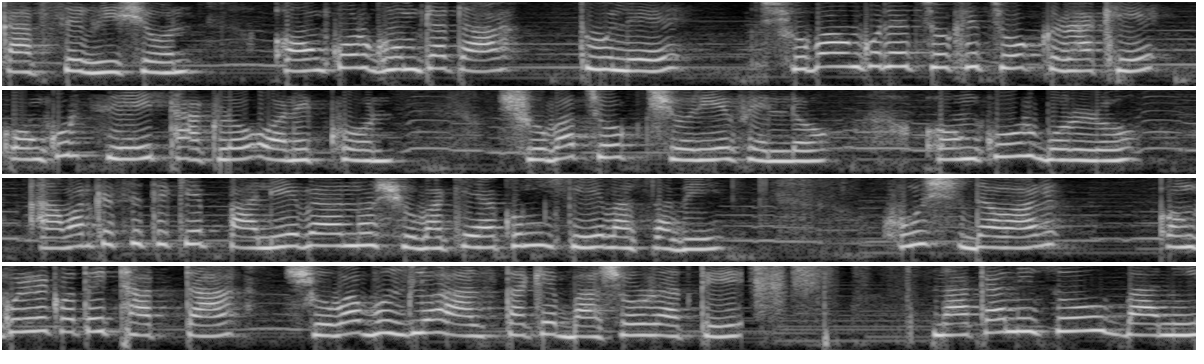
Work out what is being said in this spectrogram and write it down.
কাঁপছে ভীষণ। অঙ্কুর ঘোমটাটা তুলে শোভা অঙ্কুরের চোখে চোখ রাখে, অঙ্কুর চেয়েই থাকল অনেকক্ষণ। শোভা চোখ সরিয়ে ফেলল। অঙ্কুর বলল আমার কাছে থেকে পালিয়ে বেড়ানো শোভাকে এখন কে বাঁচাবে? হুশ দেওয়ার অঙ্কুরের কথায় ঠাট্টা, শোভা বুঝলো আজ তাকে বাসর রাতে নাকানিসু বানি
